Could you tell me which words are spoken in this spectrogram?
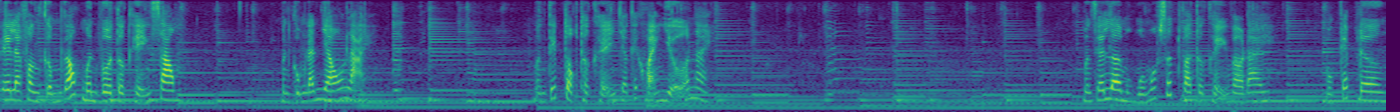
Đây là phần cụm gốc mình vừa thực hiện xong. Mình cũng đánh dấu lại. Mình tiếp tục thực hiện cho cái khoảng giữa này. Mình sẽ lên một mũi móc xích và thực hiện vào đây. Một kép đơn.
